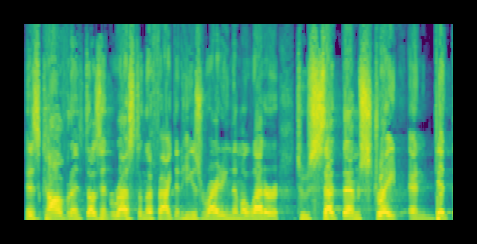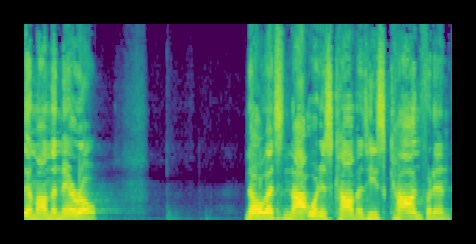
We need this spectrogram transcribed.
His confidence doesn't rest on the fact that he's writing them a letter to set them straight and get them on the narrow. No, that's not what his confidence. He's confident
